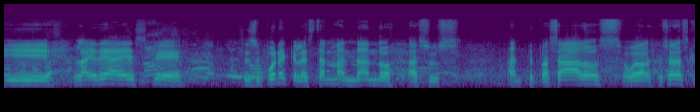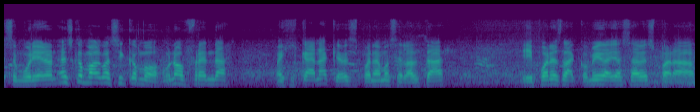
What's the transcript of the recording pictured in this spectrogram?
y la idea es que se supone que le están mandando a sus antepasados o a las personas que se murieron. Es como algo así como una ofrenda mexicana que a veces ponemos el altar y pones la comida, ya sabes, para,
